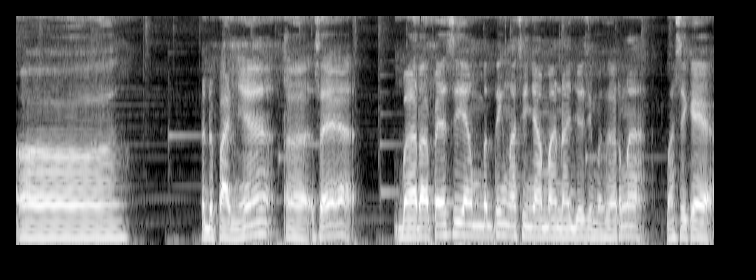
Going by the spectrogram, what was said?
Eh ke depannya eh, saya berharapnya sih yang penting masih nyaman aja sih mas. Karena masih kayak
